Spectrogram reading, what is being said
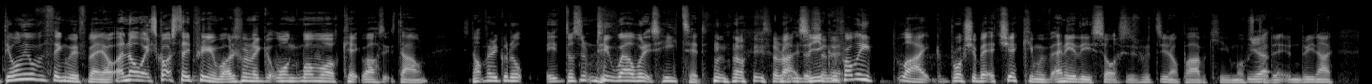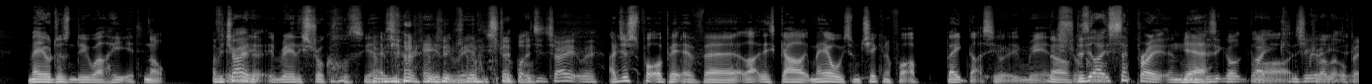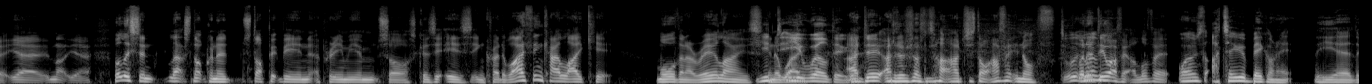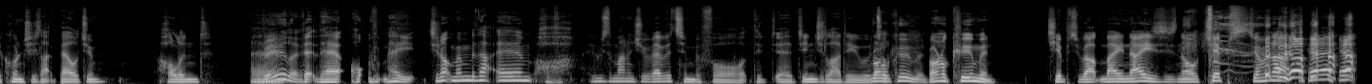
The only other thing with mayo, I know it's got to stay premium, but I just want to get one one more kick whilst it's down. It's not very good up. It doesn't do well when it's heated. no, it's Right, so you can probably like brush a bit of chicken with any of these sauces with you know barbecue mustard Yeah. and you know mayo doesn't do well heated. no. Have you tried re- it? It really struggles. Yeah, it really, really What struggles. did you try it with? I just put a bit of uh, like this garlic mayo with some chicken. I thought I'd bake that. See what it really. No. Does it like separate and Yeah. does it go like Oh, congeal a little bit? Yeah, not yeah. But listen, that's not going to stop it being a premium sauce because it is incredible. I think I like it more than I realise. You in a way. you will do, I do. I just, I just don't have it enough. Well, When I do have it, I love it. When was, I tell you big on it. The uh, the countries like Belgium, Holland. uh, Really? That they're oh, mate. Do you not remember that? Um, oh, who was the manager of Everton before the uh, ginger lad who Ronald took- Koeman. Ronald Koeman. Chips without mayonnaise is no chips. Do you remember that? yeah, yeah.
